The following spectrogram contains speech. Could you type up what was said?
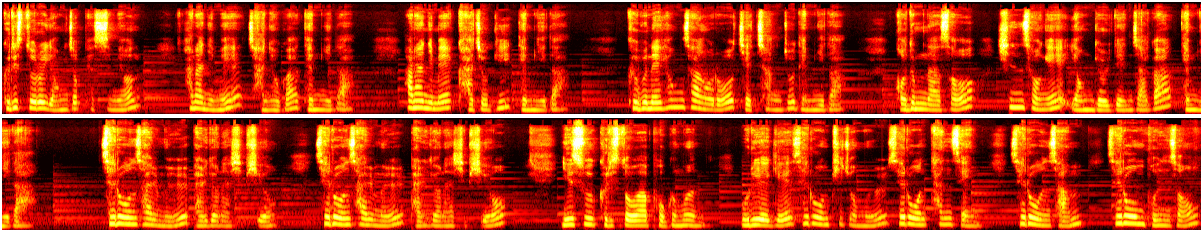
그리스도를 영접했으면 하나님의 자녀가 됩니다. 하나님의 가족이 됩니다. 그분의 형상으로 재창조됩니다. 거듭나서 신성에 연결된 자가 됩니다. 새로운 삶을 발견하십시오. 새로운 삶을 발견하십시오. 예수 그리스도와 복음은 우리에게 새로운 피조물, 새로운 탄생, 새로운 삶, 새로운 본성,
